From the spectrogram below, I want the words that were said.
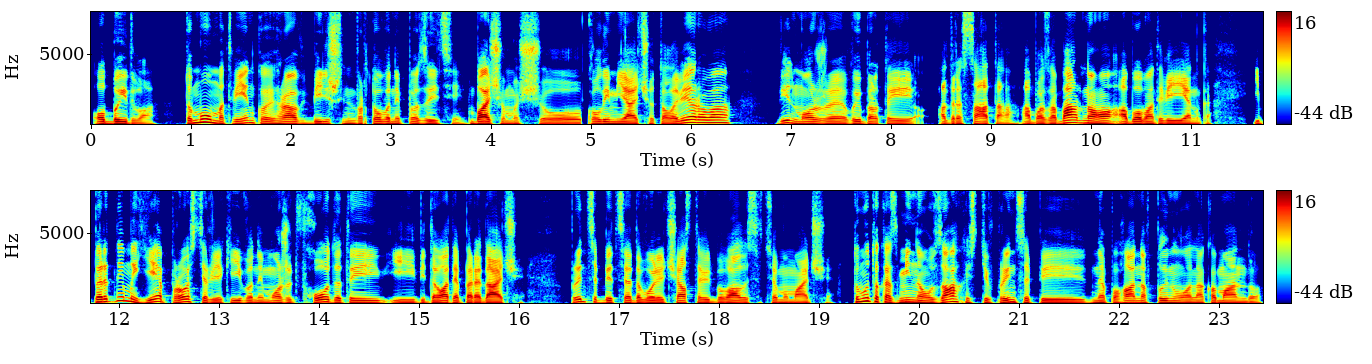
Обидва. Тому Матвієнко грав більш інвертовані позиції. Бачимо, що коли м'яч у Талавєрова, він може вибрати адресата або Забарного, або Матвієнка. І перед ними є простір, в який вони можуть входити і віддавати передачі. Принципі, це доволі часто відбувалося в цьому матчі. Тому така зміна у захисті, в принципі, непогано вплинула на команду.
